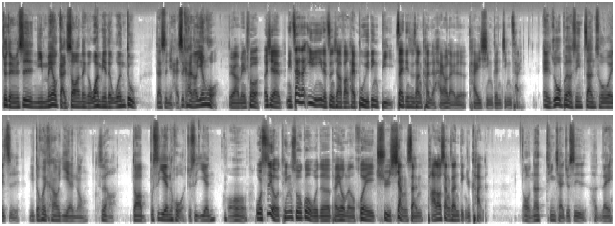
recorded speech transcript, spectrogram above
就等于是你没有感受到那个外面的温度，但是你还是看到烟火。对啊，没错，而且你站在一零一的正下方，还不一定比在电视上看的还要来的开心跟精彩。哎，如果不小心站错位置，你都会看到烟哦。是啊，对啊，不是烟火就是烟哦。我是有听说过，我的朋友们会去象山，爬到象山顶去看的。哦，那听起来就是很累，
